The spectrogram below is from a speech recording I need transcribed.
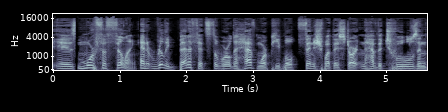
is more fulfilling. And it really benefits the world to have more people finish what they start and have the tools and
